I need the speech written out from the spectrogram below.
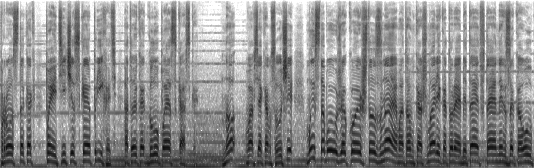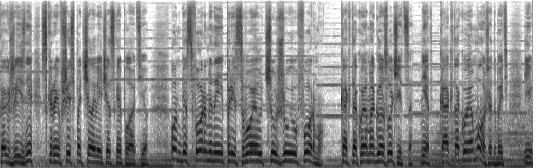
просто как поэтическая прихоть, а то и как глупая сказка. Но, во всяком случае, мы с тобой уже кое-что знаем о том кошмаре, который обитает в тайных закоулках жизни, скрывшись под человеческой плотью. Он бесформенный присвоил чужую форму. Как такое могло случиться? Нет, как такое может быть? И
